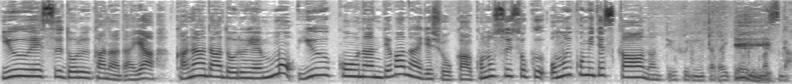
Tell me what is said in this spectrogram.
US ドルカナダやカナダドル円も有効なんではないでしょうか。この推測、思い込みですか？なんていうふうにいただいておりますが。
